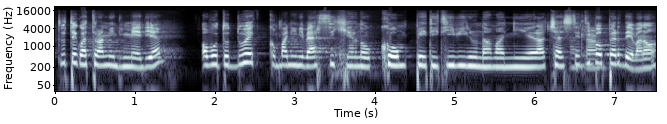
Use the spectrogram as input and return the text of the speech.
tutti e quattro anni di medie ho avuto due compagni diversi che erano competitivi in una maniera. Cioè, se Ok. tipo perdevano,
